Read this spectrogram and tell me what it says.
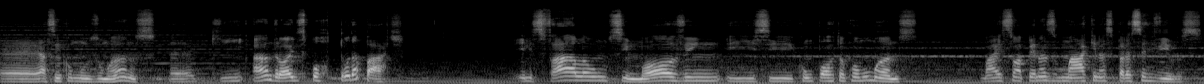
é, assim como os humanos, é, que há androides por toda parte. Eles falam, se movem e se comportam como humanos, mas são apenas máquinas para servi-los.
